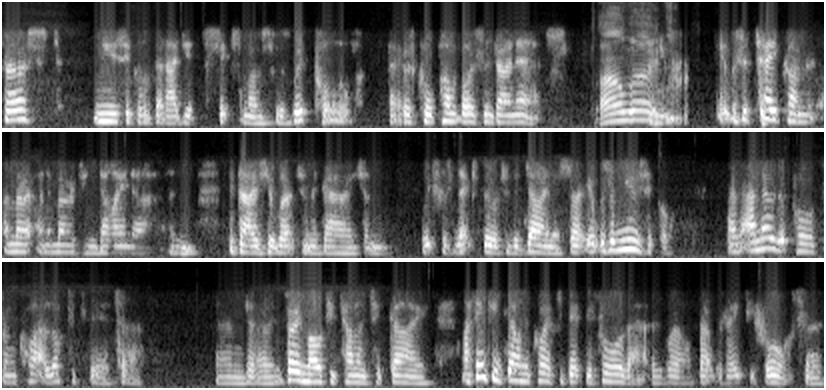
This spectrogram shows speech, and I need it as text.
first musical that I did for six months was with Paul. Uh, it was called Pump Boys and Dinettes. Oh, right it was a take on Amer- an American diner and the guys who worked in the garage, and which was next door to the diner. So it was a musical. And I know that Paul's done quite a lot of theatre and uh, very multi talented guy. I think he'd done quite a bit before that as well. That was 84. So,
